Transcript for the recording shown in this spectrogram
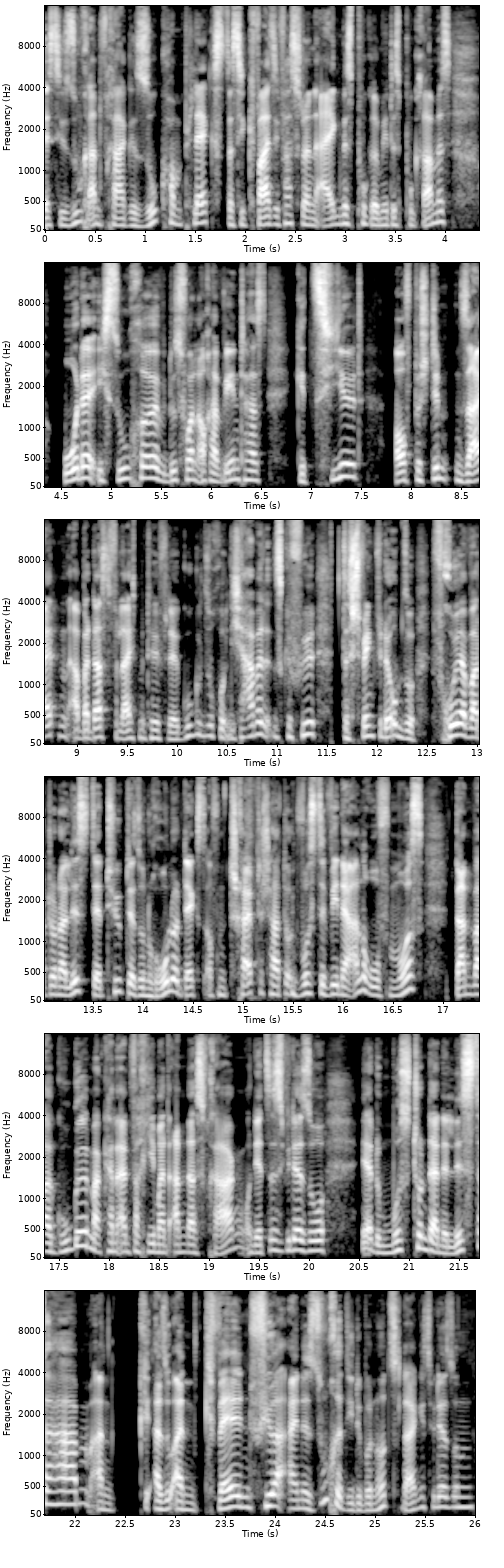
ist die Suchanfrage so komplex, dass sie quasi fast schon ein eigenes programmiertes Programm ist, oder ich suche, wie du es vorhin auch erwähnt hast, gezielt auf bestimmten Seiten, aber das vielleicht mit Hilfe der Google-Suche. Und ich habe das Gefühl, das schwenkt wieder um. So, früher war Journalist der Typ, der so ein Rolodex auf dem Schreibtisch hatte und wusste, wen er anrufen muss. Dann war Google, man kann einfach jemand anders fragen. Und jetzt ist es wieder so, ja, du musst schon deine Liste haben an also an Quellen für eine Suche, die du benutzt. Da geht es wieder so ein,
